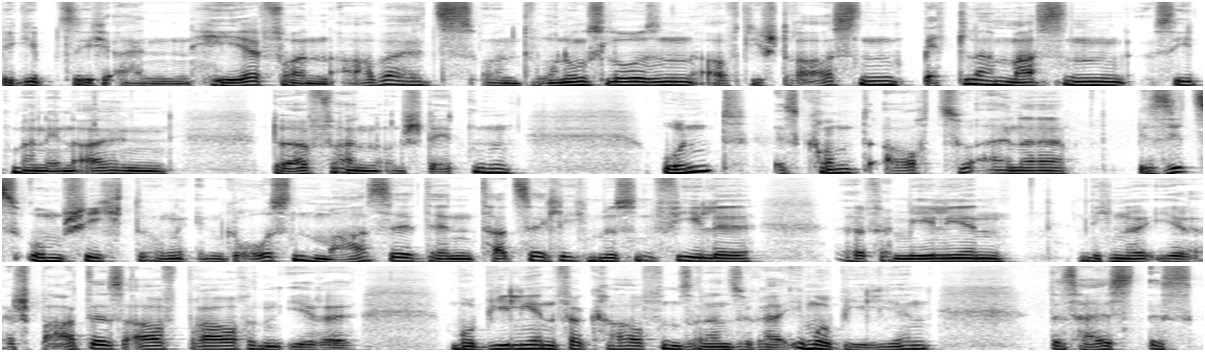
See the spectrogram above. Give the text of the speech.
begibt sich ein Heer von Arbeits- und Wohnungslosen auf die Straßen. Bettlermassen sieht man in allen Dörfern und Städten. Und es kommt auch zu einer Besitzumschichtung in großem Maße, denn tatsächlich müssen viele äh, Familien nicht nur ihr Erspartes aufbrauchen, ihre Mobilien verkaufen, sondern sogar Immobilien. Das heißt, es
